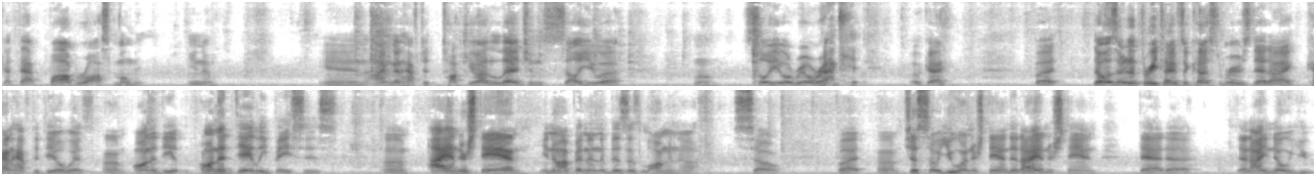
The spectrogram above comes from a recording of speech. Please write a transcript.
Got that Bob Ross moment, you know. And I'm gonna have to talk you out of ledge and sell you a, well, sell you a real racket, okay? But those are the three types of customers that I kind of have to deal with um, on a deal on a daily basis. Um, I understand, you know, I've been in the business long enough, so but um, just so you understand that I understand that uh, that I know you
